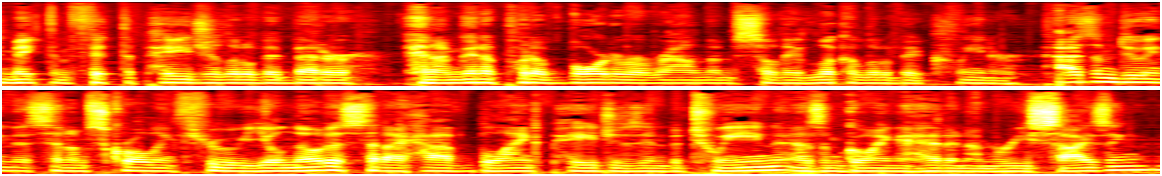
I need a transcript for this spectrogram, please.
to make them fit the page a little bit better. And I'm going to put a border around them so they look a little bit cleaner. As I'm doing this and I'm scrolling through, you'll notice that I have blank pages in between as I'm going ahead and I'm resizing.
